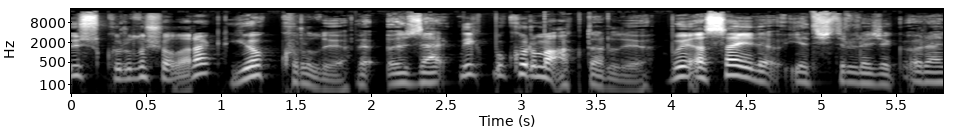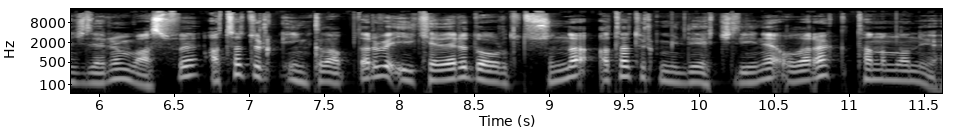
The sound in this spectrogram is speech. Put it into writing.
üst kuruluş olarak yok kuruluyor ve özellik bu kuruma aktarılıyor. Bu yasa ile yetiştirilecek öğrencilerin vasfı Atatürk inkılapları ve ilkeleri doğrultusunda Atatürk milliyetçiliğine olarak tanımlanıyor.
